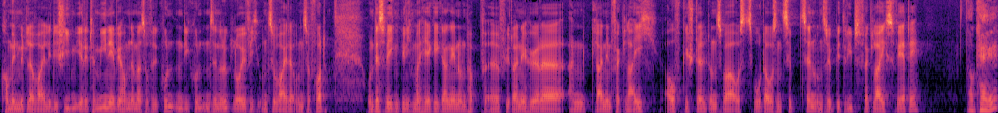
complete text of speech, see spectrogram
kommen mittlerweile, die schieben ihre Termine, wir haben nicht mehr so viele Kunden, die Kunden sind rückläufig und so weiter und so fort. Und deswegen bin ich mal hergegangen und habe äh, für deine Hörer einen kleinen Vergleich aufgestellt, und zwar aus 2017, unsere Betriebsvergleichswerte. Okay.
